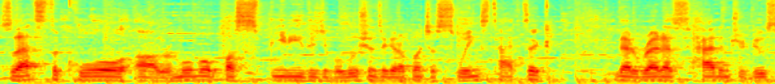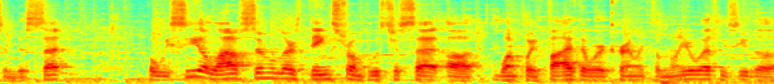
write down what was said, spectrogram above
So that's the cool uh, removal plus speedy Digivolution to get a bunch of swings tactic that Red has had introduced in this set. But we see a lot of similar things from booster set uh, 1.5 that we're currently familiar with. We see the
